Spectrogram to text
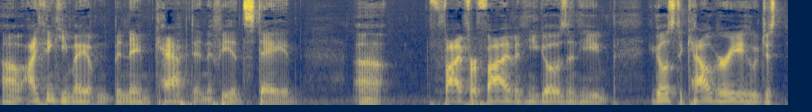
Uh, I think he may have been named captain if he had stayed. Uh, five for five, and he goes and he he goes to Calgary, who just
